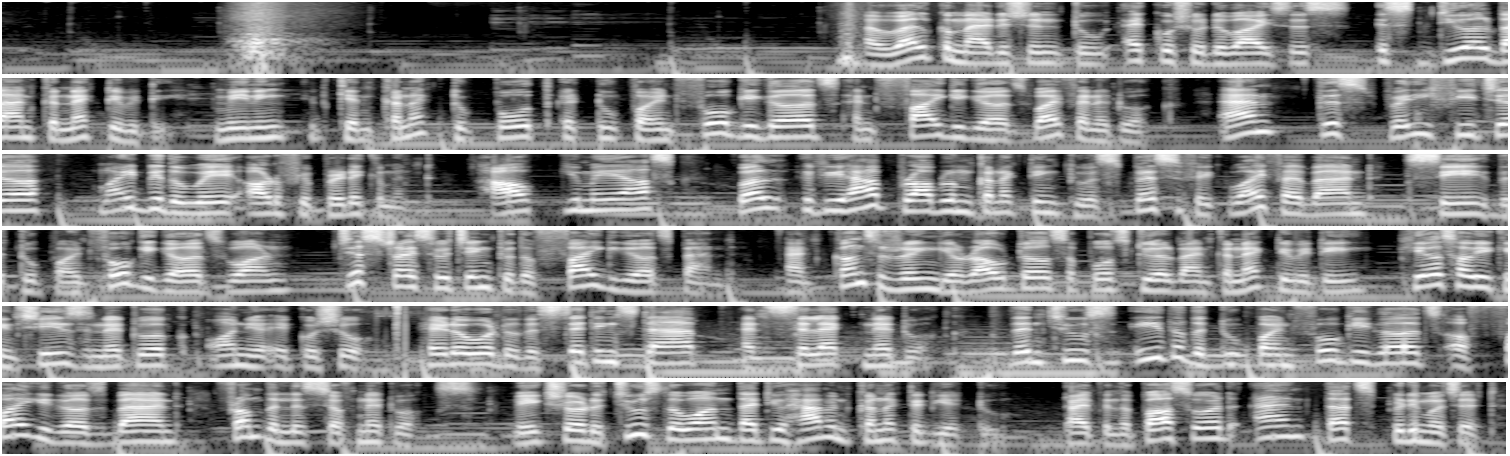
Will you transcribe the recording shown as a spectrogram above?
A welcome addition to Echo Show devices is dual band connectivity, meaning it can connect to both a 2.4 GHz and 5 GHz Wi-Fi network. And this very feature might be the way out of your predicament. How, you may ask? Well, if you have problem connecting to a specific Wi-Fi band, say the 2.4 GHz one, just try switching to the 5 GHz band. And considering your router supports dual band connectivity, here's how you can change the network on your Echo Show. Head over to the settings tab and select network. Then choose either the 2.4 GHz or 5 GHz band from the list of networks. Make sure to choose the one that you haven't connected yet to. Type in the password and that's pretty much it.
